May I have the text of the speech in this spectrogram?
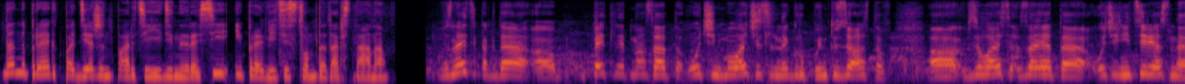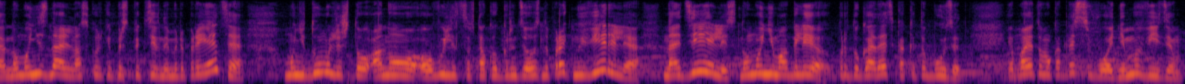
Данный проект поддержан партией «Единой России» и правительством Татарстана. Вы знаете, когда а, пять лет назад очень малочисленная группа энтузиастов а, взялась за это очень интересное, но мы не знали, насколько перспективное мероприятие, мы не думали, что оно выльется в такой грандиозный проект. Мы верили, надеялись, но мы не могли предугадать, как это будет. И поэтому, когда сегодня мы видим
